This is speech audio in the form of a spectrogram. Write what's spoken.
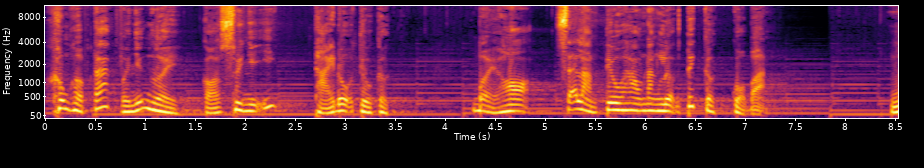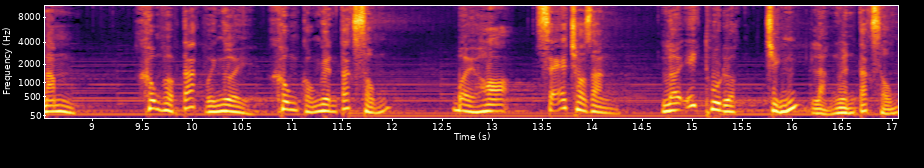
không hợp tác với những người có suy nghĩ, thái độ tiêu cực. Bởi họ sẽ làm tiêu hao năng lượng tích cực của bạn. Năm, không hợp tác với người không có nguyên tắc sống. Bởi họ sẽ cho rằng lợi ích thu được chính là nguyên tắc sống.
